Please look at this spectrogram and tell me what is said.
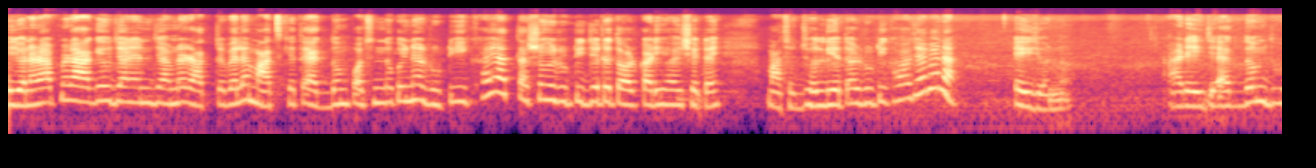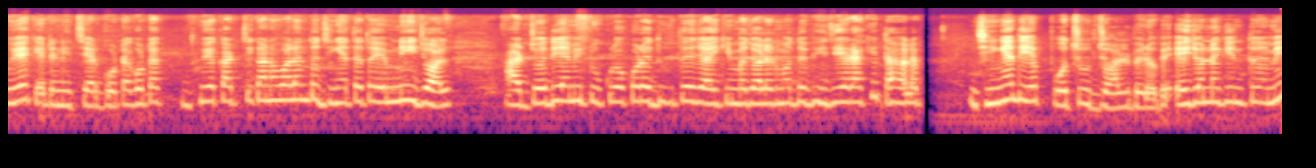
এই জন্য আর আপনারা আগেও জানেন যে আমরা রাত্রেবেলা মাছ খেতে একদম পছন্দ করি না রুটিই খাই আর তার সঙ্গে রুটির যেটা তরকারি হয় সেটাই। মাছের ঝোল দিয়ে তো আর রুটি খাওয়া যাবে না, এই জন্য। আর এই যে একদম ধুয়ে কেটে নিচ্ছি, আর গোটা গোটা ধুয়ে কাটছি কেন বলেন তো? ঝিঙেতে তো এমনিই জল। আর যদি আমি টুকরো করে ধুতে যাই কিংবা জলের মধ্যে ভিজিয়ে রাখি, তাহলে ঝিঙে দিয়ে প্রচুর জল বেরোবে। এই জন্য কিন্তু আমি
